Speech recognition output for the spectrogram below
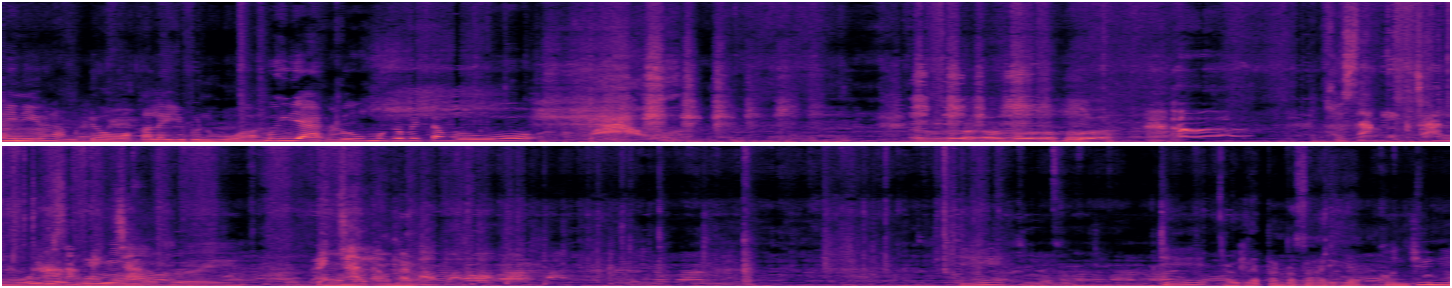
พี่นีก็ถามดอกอะไรอยู่บนหัว มึงอยากรู้มึงก็ไม่ต้องรู้เออเออเออเออเขาสั่งแอคชั่นเลยโอ้ยเรารู้เรื่องหมดเลยเอาไหมเอาไหม เจ๊เจ๊เอาอีกแล้วปั่นประสาทอีกแล้วคนชื่อนี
